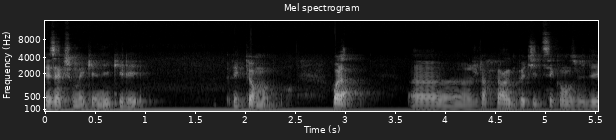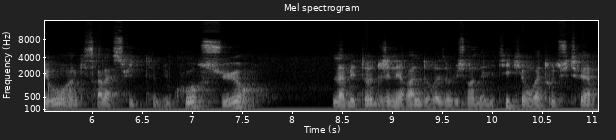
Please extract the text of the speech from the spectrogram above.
les actions mécaniques et les vecteurs moments. Voilà, euh, je vais refaire une petite séquence vidéo qui sera la suite du cours sur la méthode générale de résolution analytique et on va tout de suite faire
